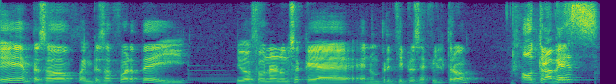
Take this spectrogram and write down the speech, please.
empezó, empezó fuerte y digo, fue un anuncio que eh, en un principio se filtró. ¿Otra vez?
